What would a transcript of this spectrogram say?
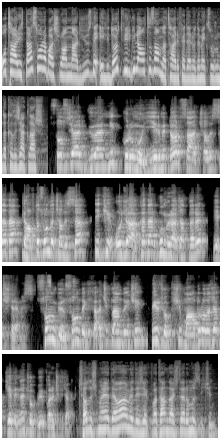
O tarihten sonra başvuranlar %54,6 zamla tarifeden ödemek zorunda kalacaklar. Sosyal Güvenlik Kurumu 24 saat çalışsa da hafta sonu da çalışsa 2 Ocağı kadar bu müracaatları yetiştiremez. Son gün son dakika açıklandığı için birçok kişi mağdur olacak cebinden çok büyük para çıkacak. Çalışmaya devam edecek vatandaşlarımız için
